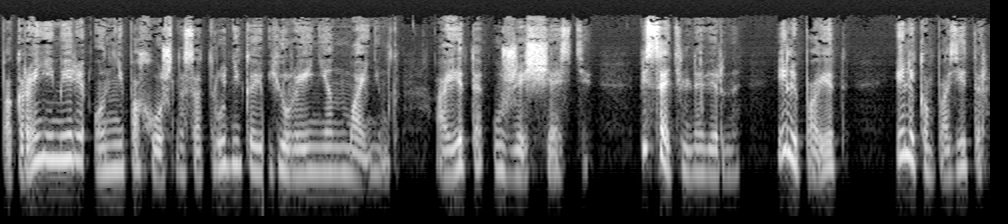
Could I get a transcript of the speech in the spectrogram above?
По крайней мере, он не похож на сотрудника Uranian Mining, а это уже счастье. Писатель, наверное, или поэт, или композитор.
